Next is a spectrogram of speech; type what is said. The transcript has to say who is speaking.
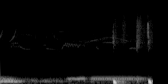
Speaker 1: These beats.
